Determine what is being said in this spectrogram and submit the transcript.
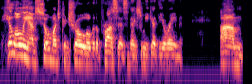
he'll only have so much control over the process next week at the arraignment. Um,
